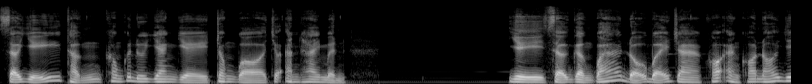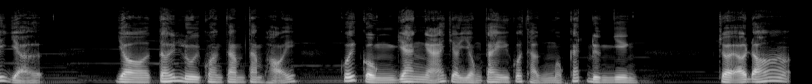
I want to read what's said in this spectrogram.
Sở dĩ Thận không có đưa Giang về trong bò cho anh hai mình, vì sợ gần quá đổ bể ra khó ăn khó nói với vợ. Do tới lui quan tâm thăm hỏi, cuối cùng Giang ngã vào vòng tay của Thận một cách đương nhiên. Rồi ở đó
